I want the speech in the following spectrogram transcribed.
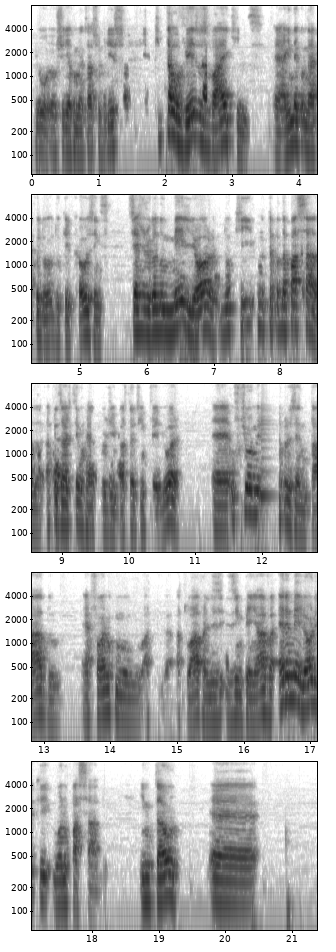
eu, eu, cheguei a comentar sobre isso, que talvez os Vikings, é, ainda na época do, do Kirk Cousins, estejam jogando melhor do que no temporada passada, apesar de ter um recorde bastante inferior. É, o futebol apresentado é, a forma como atuava, desempenhava, era melhor do que o ano passado. Então, é,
